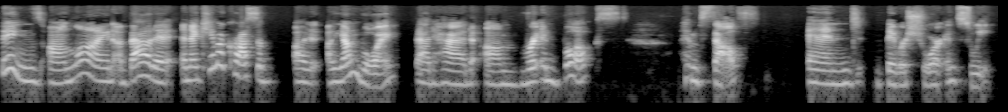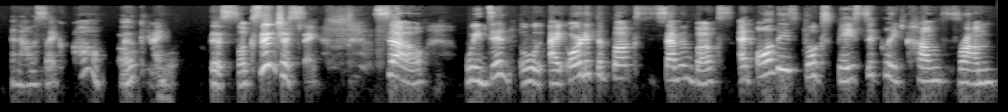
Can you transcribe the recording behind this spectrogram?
things online about it, and I came across a a, a young boy that had um, written books himself and they were short and sweet. And I was like, oh, oh okay, this looks interesting. So we did, I ordered the books, seven books, and all these books basically come from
